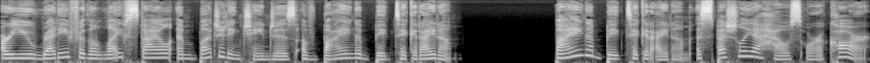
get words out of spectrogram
are you ready for the lifestyle and budgeting changes of buying a big ticket item? Buying a big ticket item, especially a house or a car,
